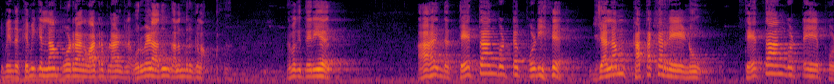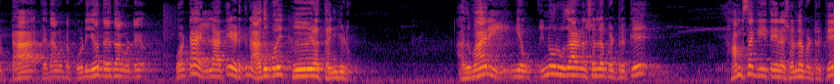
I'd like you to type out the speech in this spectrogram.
இப்போ இந்த கெமிக்கல்லாம் போடுறாங்க வாட்டர் பிளான்ட்டில் ஒருவேளை அதுவும் கலந்துருக்கலாம். நமக்கு தெரியாது. ஆக இந்த தேத்தாங்கொட்டை பொடியை ஜலம் கதக்கறேணும் தேத்தாங்கொட்டையை போட்டால் தேத்தாங்கொட்டை பொடியோ தேத்தாங்கொட்டையோ போட்டால் எல்லாத்தையும் எடுத்துன்னு அது போய் கீழே தங்கிடும். அது மாதிரி இங்கே இன்னொரு உதாரணம் சொல்லப்பட்டிருக்கு. ஹம்சகீதையில் சொல்லப்பட்டிருக்கு.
